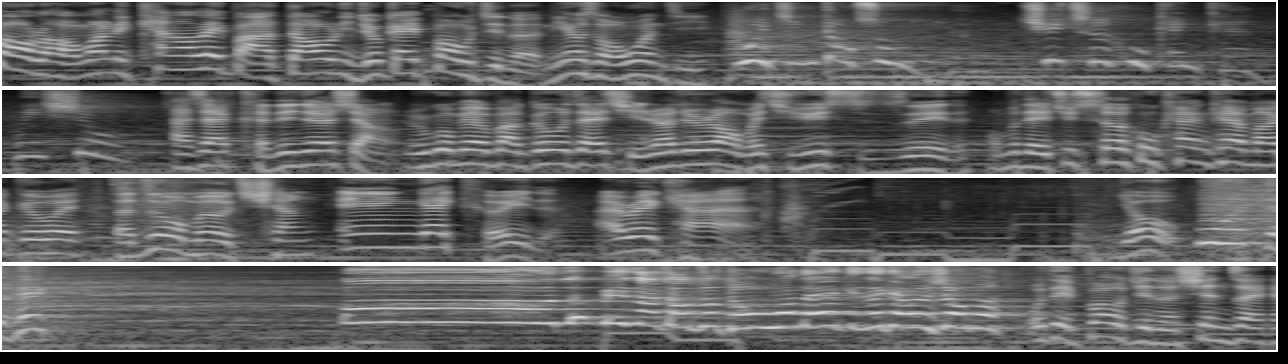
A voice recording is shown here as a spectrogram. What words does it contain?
报了好吗？你看到那把刀你就该报警了。你有什么问题？我已经告诉你了，去车库看看，微笑。他现在肯定就在想，如果没有办法跟我在一起，那就让我们一起去死之类的。我们得去车库看看吗，各位？反正我们有枪，应该可以的。艾瑞卡，有我的 heck！哦，这披萨小猪头，我的 heck！你在开玩笑吗？我得报警了！现在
